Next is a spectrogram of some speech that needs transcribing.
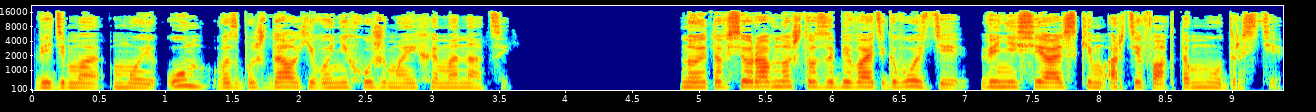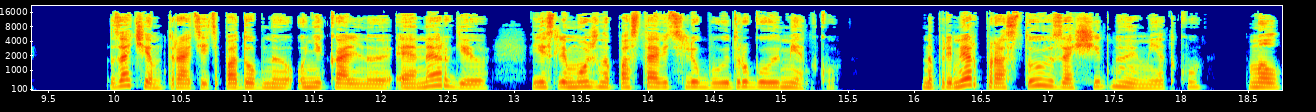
Видимо, мой ум возбуждал его не хуже моих эманаций. Но это все равно, что забивать гвозди венесиальским артефактом мудрости. Зачем тратить подобную уникальную энергию, если можно поставить любую другую метку? Например, простую защитную метку, мол,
